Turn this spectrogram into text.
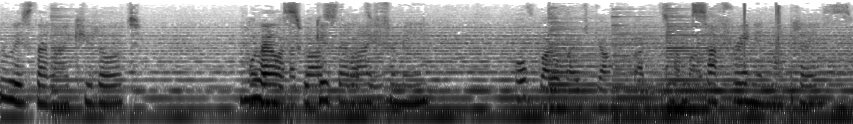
Who is there like you, Lord? Who else would give their life for me? I'm suffering in my place.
